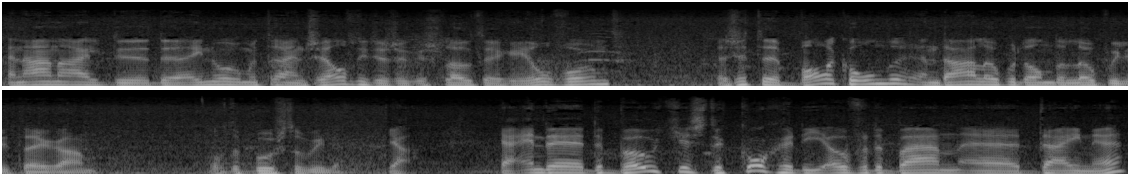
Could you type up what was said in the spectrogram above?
En aan eigenlijk de, de enorme trein zelf, die dus een gesloten geheel vormt. Daar zitten balken onder en daar lopen dan de loopwielen tegenaan. Of de boosterwielen. Ja, en de, de bootjes, de koggen die over de baan eh deinen,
